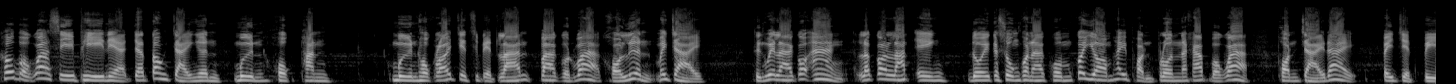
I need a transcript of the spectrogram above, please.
เขาบอกว่า CP เนี่ยจะต้องจ่ายเงิน 16,000 1671 ล้านปรากฏว่าขอเลื่อนไม่จ่าย ถึงเวลาก็อ้างแล้วก็รัฐเอง โดยกระทรวงคมนาคมก็ยอมให้ผ่อนปลนนะครับ บอกว่าผ่อนจ่ายได้ไป 7 ปี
